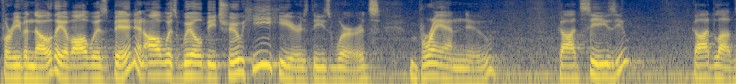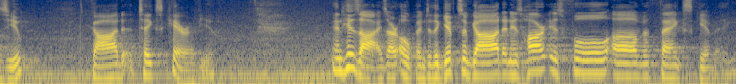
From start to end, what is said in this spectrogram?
For even though they have always been and always will be true, he hears these words brand new. God sees you, God loves you, God takes care of you. And his eyes are open to the gifts of God, and his heart is full of thanksgiving.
